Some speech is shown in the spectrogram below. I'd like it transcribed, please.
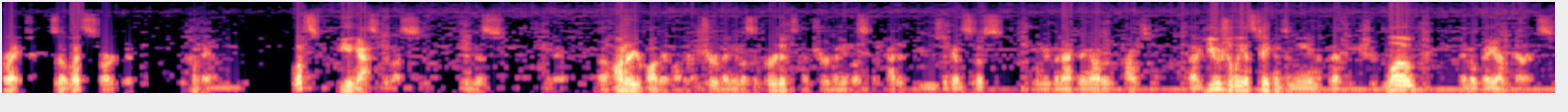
All right, so let's start with the command. What's being asked of us in this? Uh, honor your father and mother. I'm sure many of us have heard it. I'm sure many of us have had it used against us when we've been acting out of out. Uh, usually, it's taken to mean that we should love and obey our parents.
